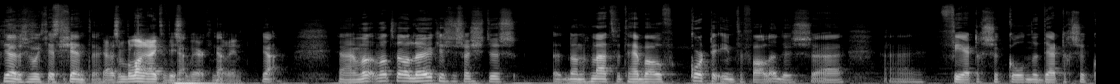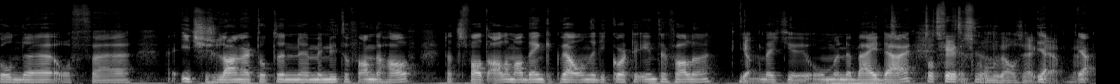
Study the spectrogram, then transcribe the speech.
Ja, dus word je efficiënter. Ja, dat is een belangrijke wisselwerking Ja, ja. daarin. Ja, ja wat, wat wel leuk is, is als je dus... eh, Dan laten we het hebben over korte intervallen. Dus eh, eh, 40 seconden, 30 seconden of eh, ietsjes langer tot een eh, minuut of anderhalf. Dat valt allemaal denk ik wel onder die korte intervallen. Ja. Een beetje om en nabij daar. Tot 40 seconden wel zeker. Ja, Ja,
